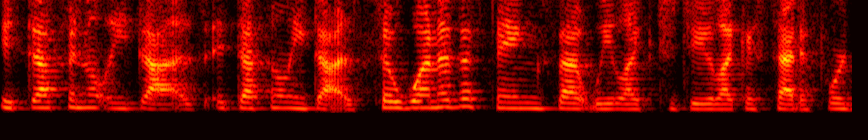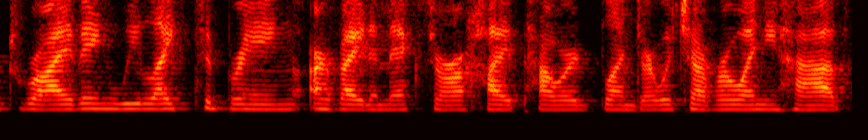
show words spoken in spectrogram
It definitely does. It definitely does. So, one of the things that we like to do, like I said, if we're driving, we like to bring our Vitamix or our high powered blender, whichever one you have,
